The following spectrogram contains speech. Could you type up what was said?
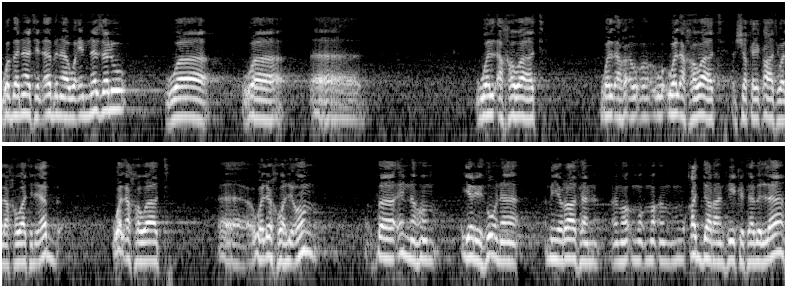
وبنات الأبناء وإن نزلوا و, و آه والأخوات. والأخوات الشقيقات والأخوات الأب والأخوات آه والإخوة لأم فإنهم يرثون ميراثا مقدرا في كتاب الله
